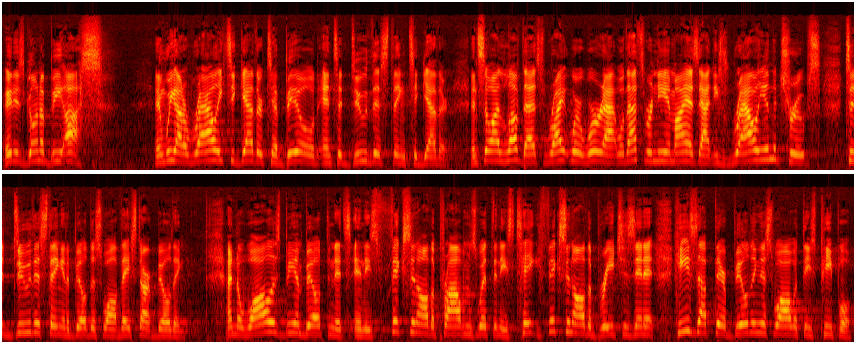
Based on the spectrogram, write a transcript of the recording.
It is going to be us. And we got to rally together to build and to do this thing together. And so I love that. It's right where we're at. Well, that's where Nehemiah's at. And he's rallying the troops to do this thing and to build this wall. They start building. And the wall is being built, and, it's, and he's fixing all the problems with it, and he's take, fixing all the breaches in it. He's up there building this wall with these people.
